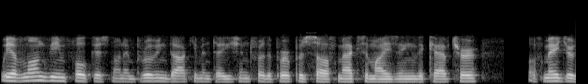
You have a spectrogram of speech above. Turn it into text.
We have long been focused on improving documentation for the purpose of maximizing the capture of major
